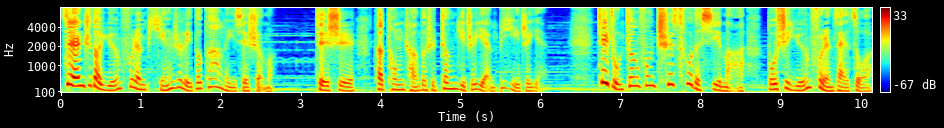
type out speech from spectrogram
自然知道云夫人平日里都干了一些什么。只是他通常都是睁一只眼闭一只眼，这种争风吃醋的戏码，不是云夫人在做，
